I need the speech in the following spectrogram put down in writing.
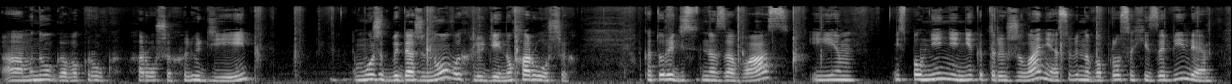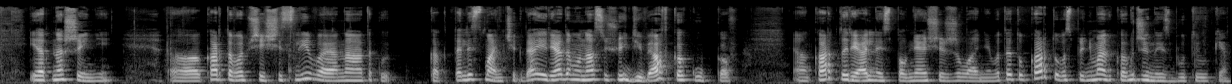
А, много вокруг хороших людей, может быть, даже новых людей, но хороших которые действительно за вас, и исполнение некоторых желаний, особенно в вопросах изобилия и отношений. Э, карта вообще счастливая, она такой как талисманчик, да, и рядом у нас еще и девятка кубков. Э, карта реально исполняющая желание. Вот эту карту воспринимают как джина из бутылки.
